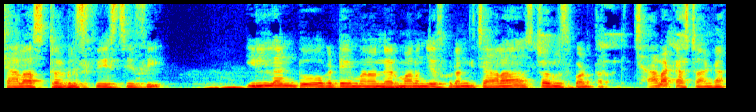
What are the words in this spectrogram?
చాలా స్ట్రగుల్స్ ఫేస్ చేసి ఇల్లు అంటూ ఒకటి మనం నిర్మాణం చేసుకోవడానికి చాలా స్ట్రగుల్స్ పడతారు. చాలా కష్టం. ఇంకా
